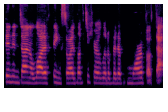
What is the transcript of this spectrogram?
been and done a lot of things. So, I'd love to hear a little bit of, more about that.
